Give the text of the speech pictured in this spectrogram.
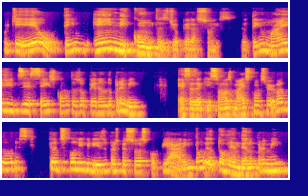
Porque eu tenho N contas de operações. Eu tenho mais de 16 contas operando para mim. Essas aqui são as mais conservadoras que eu disponibilizo para as pessoas copiarem. Então, eu estou rendendo para mim.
